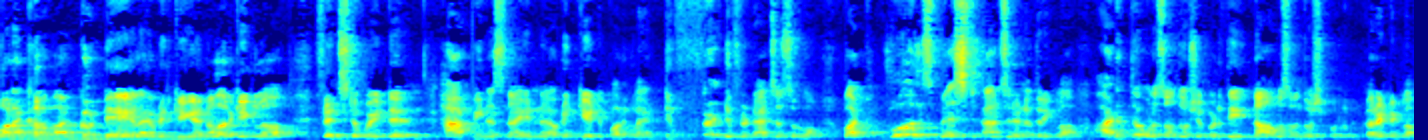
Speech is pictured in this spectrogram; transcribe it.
வணக்கம் அண்ட் குட் டே எல்லாம் எப்படி இருக்கீங்க? நல்லா இருக்கீங்களா? ஃப்ரெண்ட்ஸ்கிட்ட போயிட்டு ஹாப்பினஸ்னா என்ன அப்படின்னு கேட்டு பாருங்களேன். டிஃப்ரெண்ட் டிஃப்ரெண்ட் ஆன்சர் சொல்லுவாங்க பட் வேர்ல்ட்ஸ் பெஸ்ட் ஆன்சர் என்ன தெரியுங்களா? அடுத்தவங்களை சந்தோஷப்படுத்தி நாம சந்தோஷப்படுறது. கரெக்ட்டுங்களா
